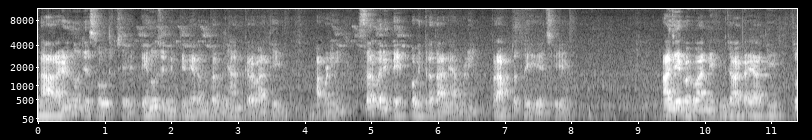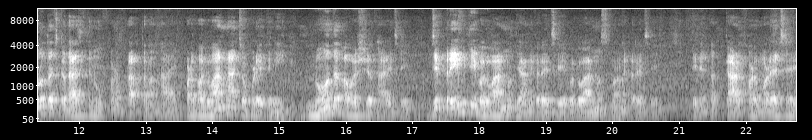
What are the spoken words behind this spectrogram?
નારાયણનું જે સ્વરૂપ છે, તેનું જ નિત્ય નિરંતર ધ્યાન કરવાથી આપણી સર્વ રીતે પવિત્રતાને આપણે પ્રાપ્ત થઈએ છીએ. આજે ભગવાનની પૂજા કર્યાથી તુરત જ કદાચ તેનું ફળ પ્રાપ્ત ન થાય, પણ ભગવાનના ચોપડે તેની નોંધ અવશ્ય થાય છે. જે પ્રેમથી ભગવાનનું ધ્યાન કરે છે, ભગવાનનું સ્મરણ કરે છે, તેને તત્કાળ ફળ મળે છે.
